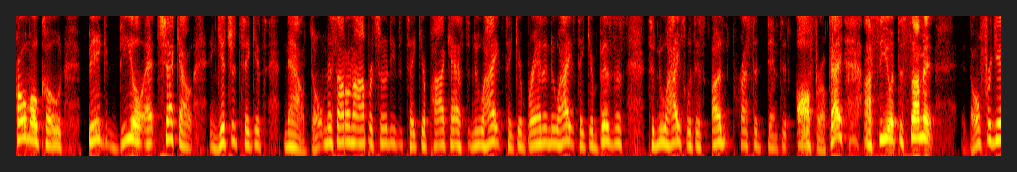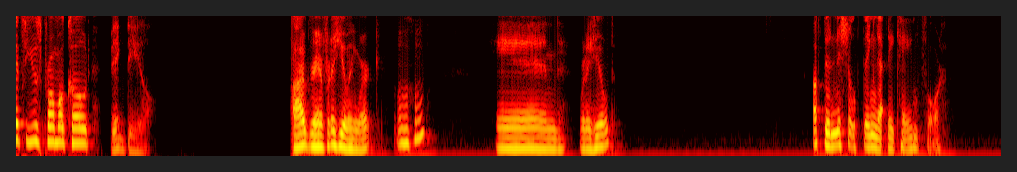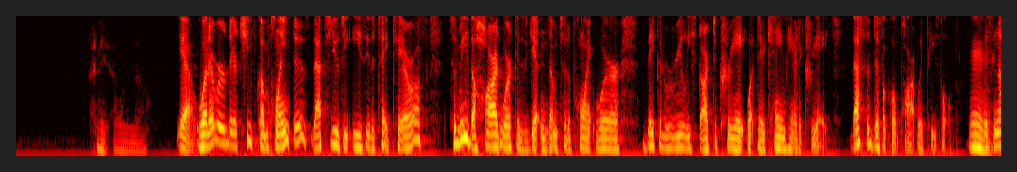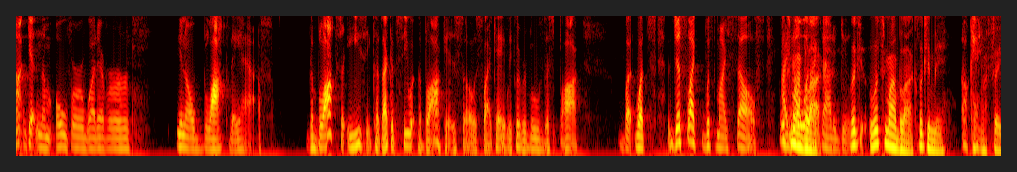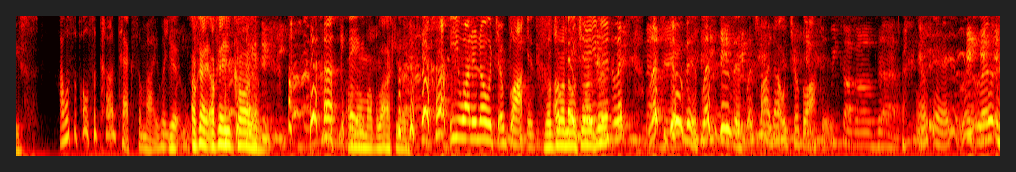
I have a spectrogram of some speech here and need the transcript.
promo code big deal at checkout and get your tickets now. Don't miss out on the opportunity to take your podcast to new heights, take your brand to new heights, take your business to new heights with this unprecedented offer, okay? I'll see you at the summit. And don't forget to use promo code big deal. Five grand for the healing work. Mm-hmm. And were they healed? Of the initial thing that they came for. I need I want to know. Yeah, whatever their chief complaint is, that's usually easy to take care of. To me, the hard work is getting them to the point where they could really start to create what they came here to create. That's the difficult part with people. Mm. It's not getting them over whatever, you know, block they have. The blocks are easy because I could see what the block is. So it's like, hey, we could remove this block. But what's just like with myself, What's I know my what block? I got to do. Look, what's my block? Look at me, okay, my face. I was supposed to contact somebody. What do Yeah. you- Okay. Okay. You call him. okay. I don't know my block is. you want to know what your block is. Don't you okay, wanna know what yours David, is? Let's let's do this. Let's do this. Let's find out what your block is. We talk all the time. Okay. Let,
